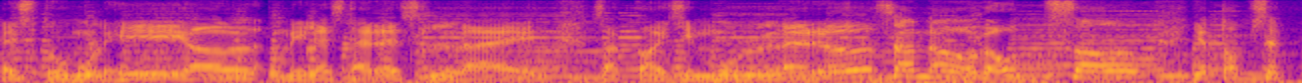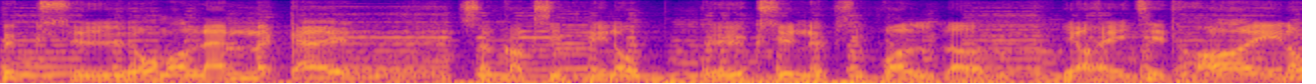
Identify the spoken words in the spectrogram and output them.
es tumul hiial, millest äärest läi. sa kaisid mulle rõõsa näoga otsa ja topsed püksü oma lämme käi sa kaksid minu püksi nüpsi valla ja heitsid haino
